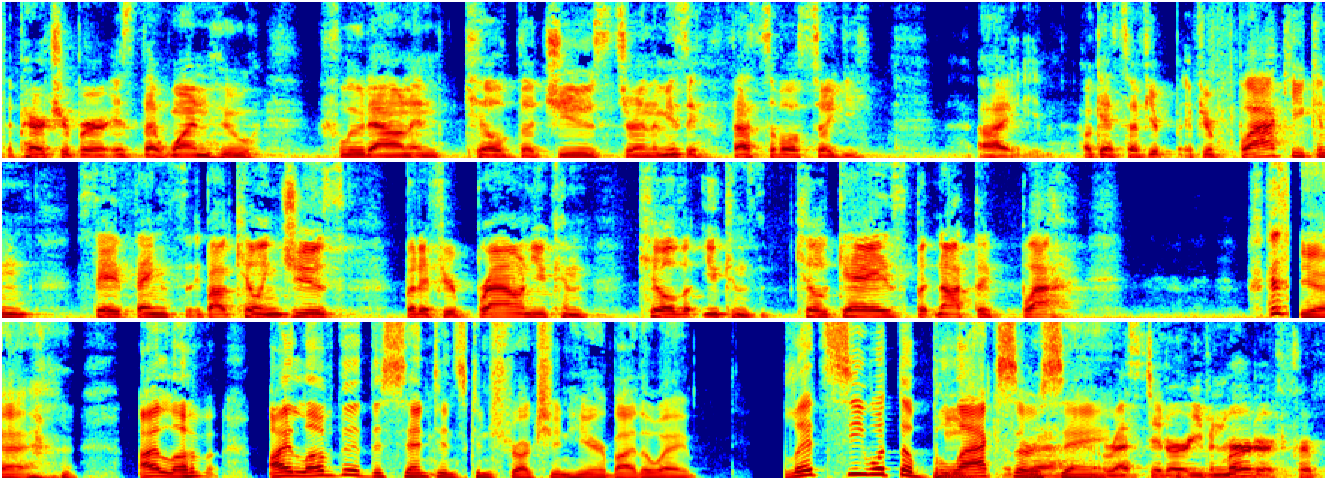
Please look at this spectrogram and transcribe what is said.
The paratrooper is the one who flew down and killed the Jews during the music festival. So you, uh, okay. So if you're if you're black, you can say things about killing Jews, but if you're brown, you can kill the, you can kill gays, but not the black. This- yeah, I love I love the the sentence construction here. By the way, let's see what the blacks are uh, saying. Arrested or even murdered for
